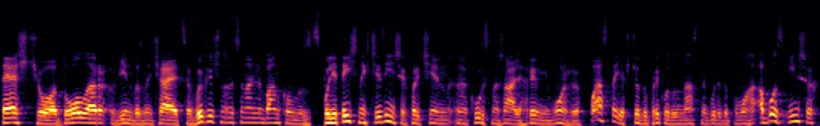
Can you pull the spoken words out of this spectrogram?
те, що долар він визначається виключно національним банком. З політичних чи з інших причин е, курс, на жаль, гривні може впасти, якщо, до прикладу, у нас не буде допомоги, або з інших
